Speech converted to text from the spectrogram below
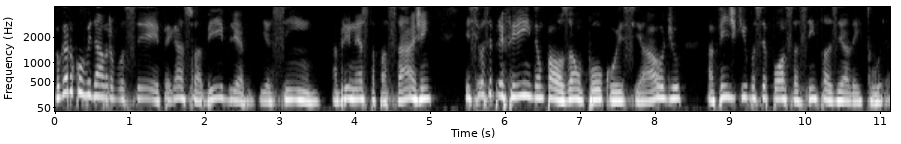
Eu quero convidar para você pegar a sua Bíblia e assim abrir nesta passagem. E se você preferir, então pausar um pouco esse áudio, a fim de que você possa assim fazer a leitura.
